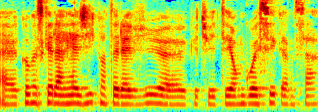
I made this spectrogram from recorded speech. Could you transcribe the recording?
Euh, comment est-ce qu'elle a réagi quand elle a vu euh, que tu étais angoissée comme ça?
